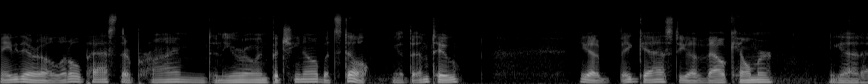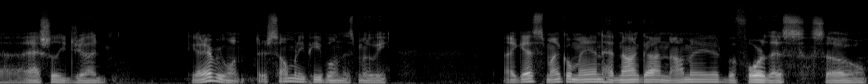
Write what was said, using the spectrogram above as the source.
maybe they were a little past their prime, De Niro and Pacino, but still, you got them two. You got a big cast. You got Val Kilmer. You got uh, Ashley Judd. You got everyone. There's so many people in this movie. I guess Michael Mann had not gotten nominated before this, so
